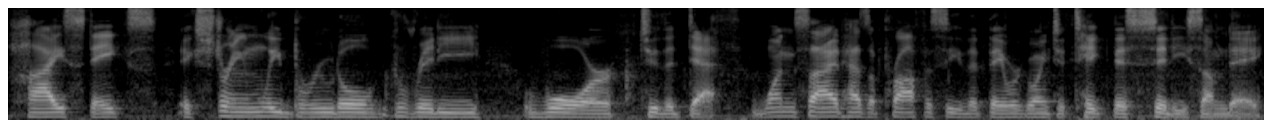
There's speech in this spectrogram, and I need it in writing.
high stakes extremely brutal gritty war to the death. One side has a prophecy that they were going to take this city someday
